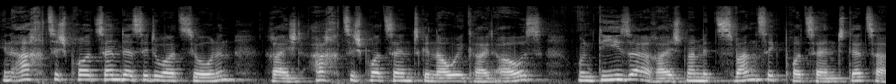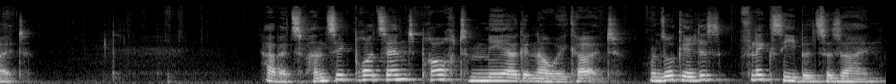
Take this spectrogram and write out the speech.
in 80% der Situationen reicht 80% Genauigkeit aus und diese erreicht man mit 20% der Zeit. Aber 20% braucht mehr Genauigkeit. Und so gilt es, flexibel zu sein.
